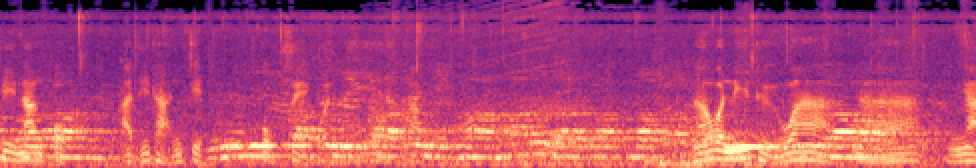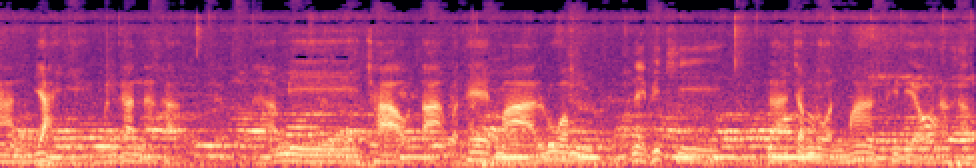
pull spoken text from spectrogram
ที่นั่งปกอธิษฐานจิตปลุกเสกวันนี้นะครับนะวันนี้ถือว่านะงานใหญ่เหมือนกันนะครับนะมีชาวต่างประเทศมาร่วมในพิธีนะจำนวนมากทีเดียวนะครับ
